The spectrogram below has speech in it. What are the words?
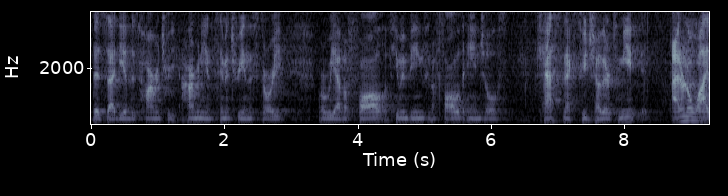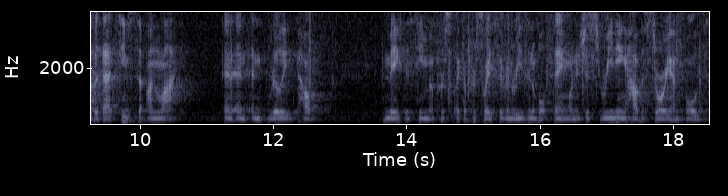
This idea of this harmony, harmony and symmetry in the story where we have a fall of human beings and a fall of angels cast next to each other to me i don't know why but that seems to unlock and, and, and really help make this seem a pers- like a persuasive and reasonable thing when it's just reading how the story unfolds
